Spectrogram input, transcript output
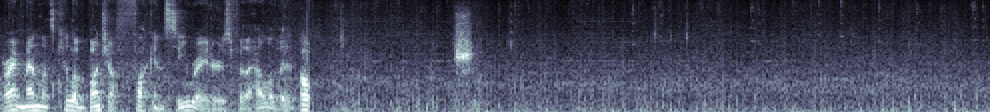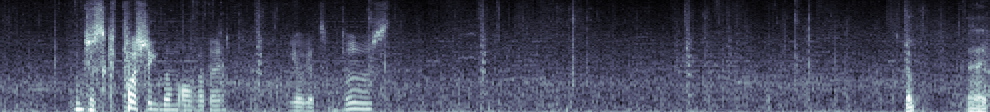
Alright, men, let's kill a bunch of fucking Sea Raiders for the hell of it. Oh. I'm just pushing them over there. You'll get some boost. Alright.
